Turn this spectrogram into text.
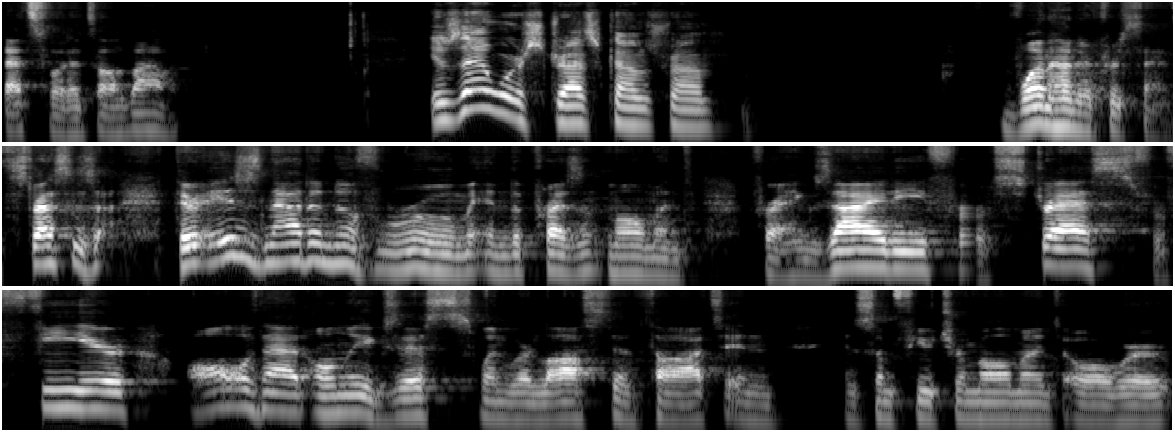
That's what it's all about. Is that where stress comes from? 100%. Stress is, there is not enough room in the present moment for anxiety, for stress, for fear. All of that only exists when we're lost in thought in, in some future moment or we're,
